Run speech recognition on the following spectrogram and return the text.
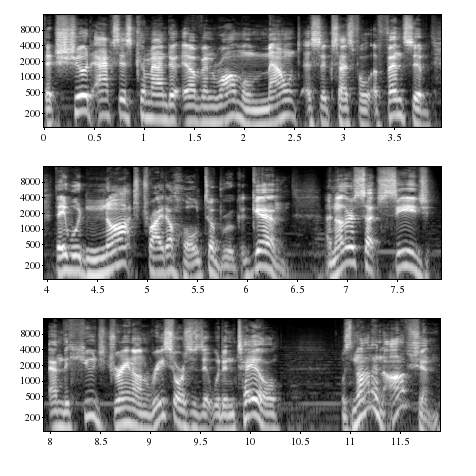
that should Axis commander Erwin Rommel mount a successful offensive, they would not try to hold Tobruk again. Another such siege and the huge drain on resources it would entail was not an option,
